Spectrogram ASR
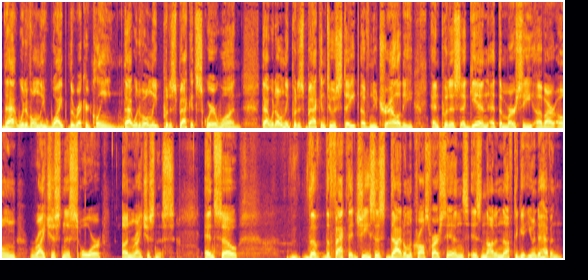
that would have only wiped the record clean. That would have only put us back at square one. That would only put us back into a state of neutrality and put us again at the mercy of our own righteousness or unrighteousness. And so the the fact that Jesus died on the cross for our sins is not enough to get you into heaven.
